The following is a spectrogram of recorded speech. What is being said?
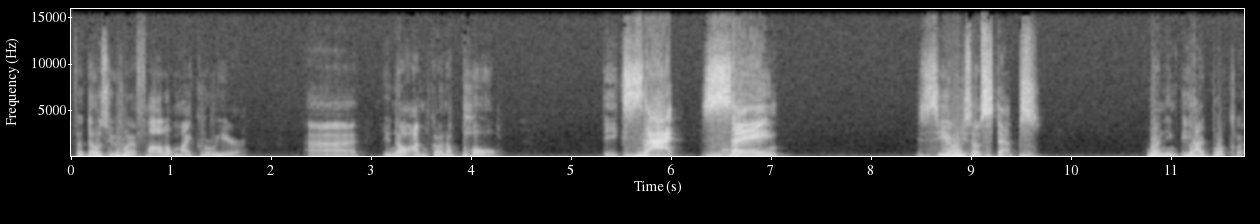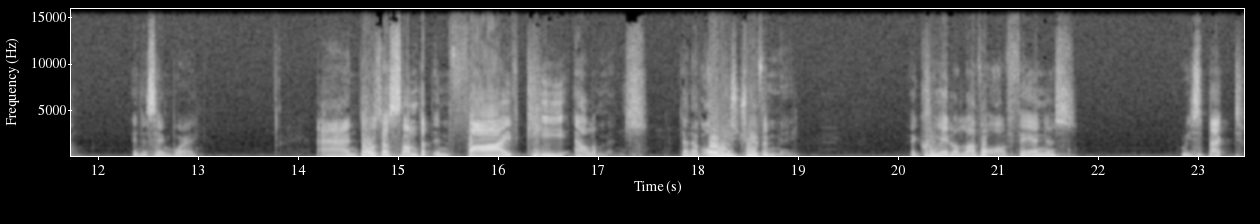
for those who have followed my career, uh, you know I'm going to pull the exact same series of steps running BI Brooklyn in the same way. And those are summed up in five key elements that have always driven me. It create a level of fairness, respect,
